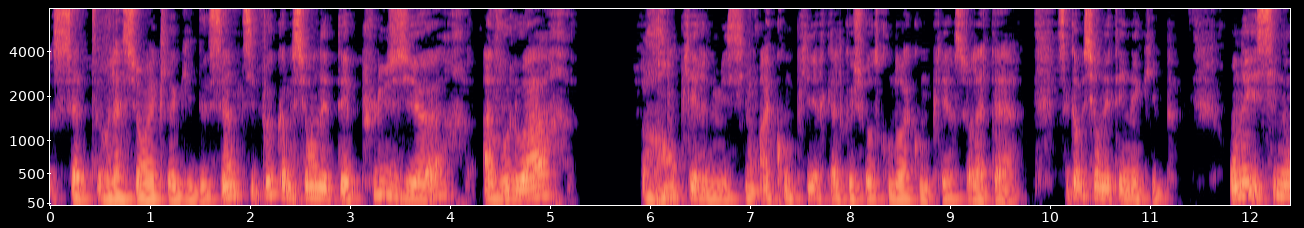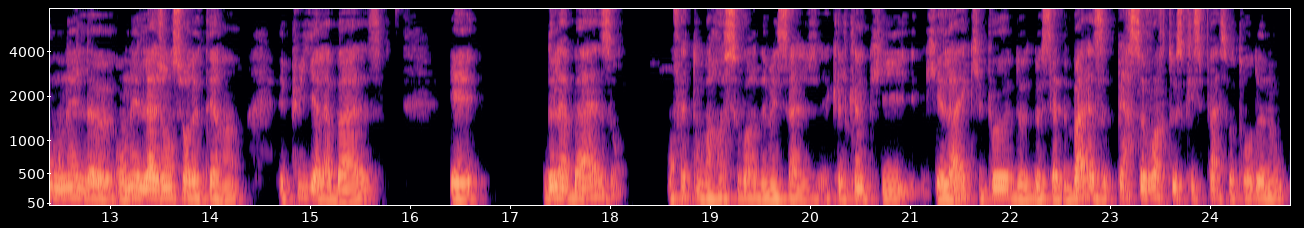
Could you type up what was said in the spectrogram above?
cette relation avec le guide? C'est un petit peu comme si on était plusieurs à vouloir remplir une mission, accomplir quelque chose qu'on doit accomplir sur la Terre. C'est comme si on était une équipe. On est ici, nous, on est l'agent sur le terrain, et puis il y a la base, et de la base, en fait, on va recevoir des messages. Il y a quelqu'un qui, est là et qui peut, de cette base, percevoir tout ce qui se passe autour de nous,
